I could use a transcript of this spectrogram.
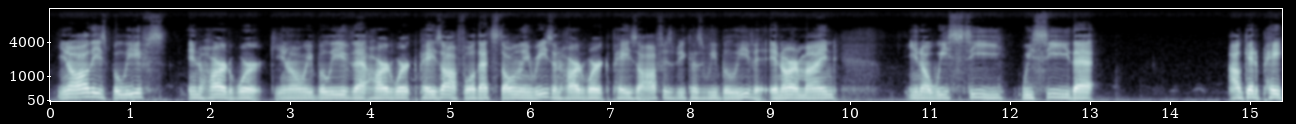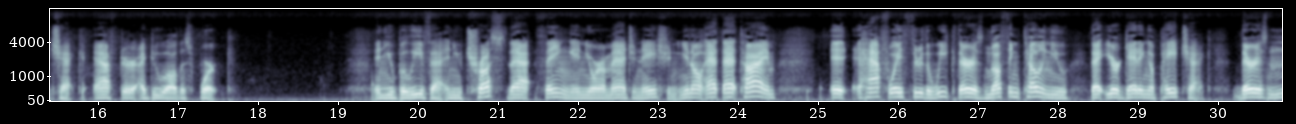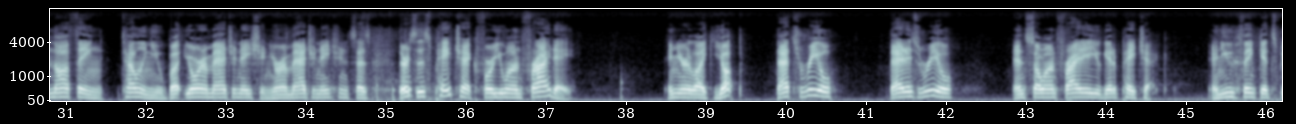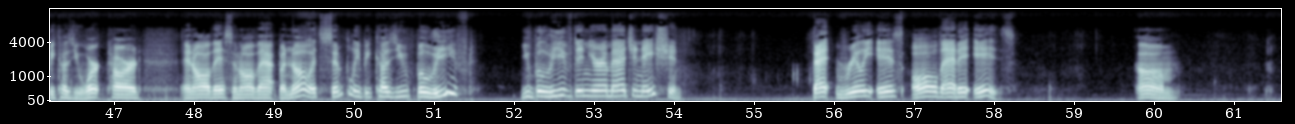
you know, all these beliefs in hard work. You know, we believe that hard work pays off. Well, that's the only reason hard work pays off is because we believe it. In our mind, you know, we see we see that I'll get a paycheck after I do all this work. And you believe that and you trust that thing in your imagination. You know, at that time, it halfway through the week there is nothing telling you that you're getting a paycheck. There is nothing telling you, but your imagination. Your imagination says, There's this paycheck for you on Friday. And you're like, Yup, that's real. That is real. And so on Friday, you get a paycheck. And you think it's because you worked hard and all this and all that. But no, it's simply because you believed. You believed in your imagination. That really is all that it is. Um,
